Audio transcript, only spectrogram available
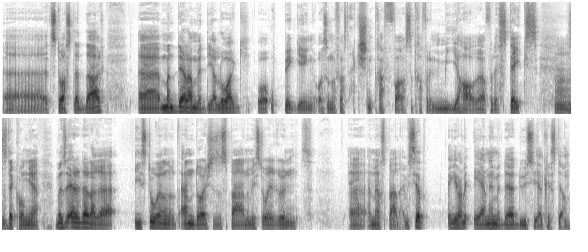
eh, et ståsted der. Eh, men det der med dialog og oppbygging, og så når først action treffer, så treffer det mye hardere, for det er stakes. Jeg syns det er konge. Men så er det det derre Historien rundt Endor er ikke så spennende, men historien rundt eh, er mer spennende. Jeg vil si at jeg er veldig enig med det du sier, Christian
